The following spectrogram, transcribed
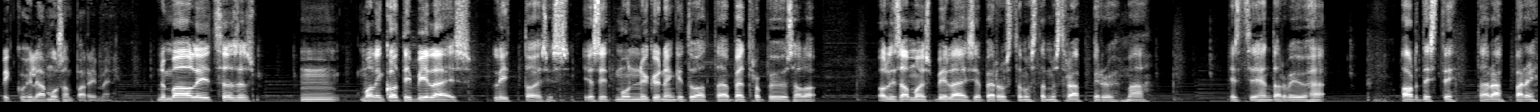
pikkuhiljaa musan pari meni? No mä olin itse asiassa, mm, mä olin kotibileis Littoisissa ja sitten mun nykyinenkin tuottaja Petro Pyysalo oli samoissa bileissä ja perustamassa tämmöistä räppiryhmää – ja sitten siihen tarvii yhä artisti tai räppäri.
